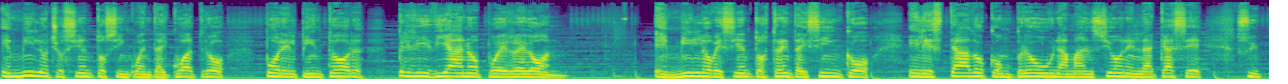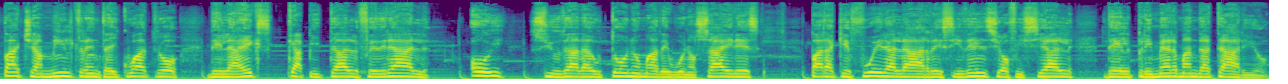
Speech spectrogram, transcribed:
en 1854 por el pintor Prilidiano Pueyrredón. En 1935, el Estado compró una mansión en la calle Suipacha 1034 de la ex capital federal, hoy ciudad autónoma de Buenos Aires, para que fuera la residencia oficial del primer mandatario.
